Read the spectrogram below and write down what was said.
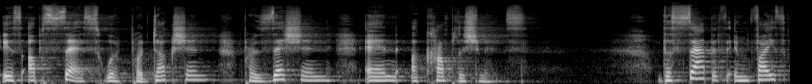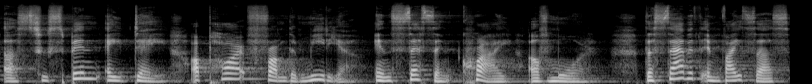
is obsessed with production, possession, and accomplishments. The Sabbath invites us to spend a day apart from the media incessant cry of more. The Sabbath invites us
